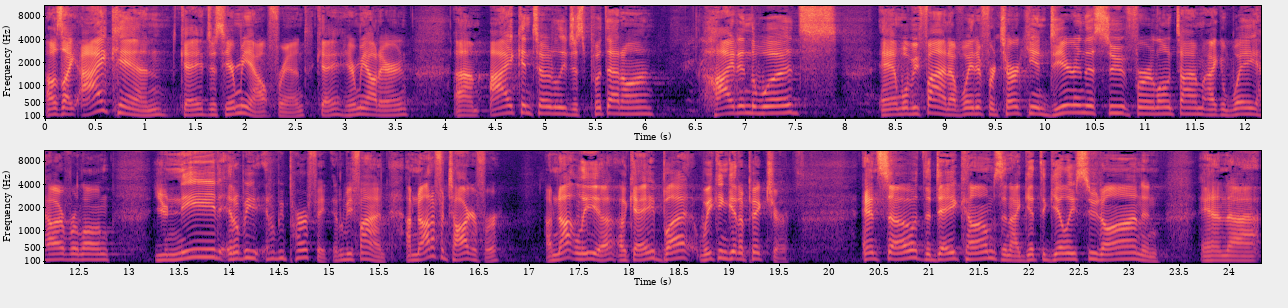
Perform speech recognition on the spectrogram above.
I was like, I can, okay, just hear me out, friend, okay, hear me out, Aaron. Um, I can totally just put that on, hide in the woods, and we'll be fine. I've waited for turkey and deer in this suit for a long time. I can wait however long you need. It'll be, it'll be perfect. It'll be fine. I'm not a photographer. I'm not Leah, okay, but we can get a picture. And so the day comes, and I get the ghillie suit on, and, and uh,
